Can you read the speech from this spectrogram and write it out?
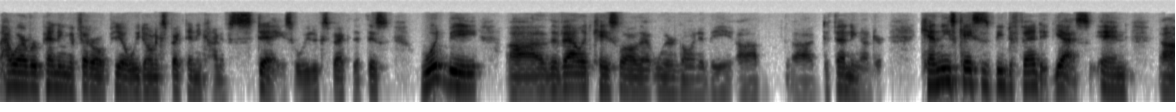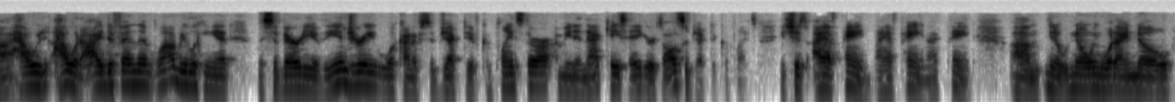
However, pending the federal appeal, we don't expect any kind of stay. So we'd expect that this would be uh, the valid case law that we're going to be uh, uh, defending under. Can these cases be defended? Yes. And uh, how would how would I defend them? Well, I'd be looking at the severity of the injury, what kind of subjective complaints there are. I mean, in that case, Hager, it's all subjective complaints. It's just I have pain, I have pain, I have pain. Um, you know, knowing what I know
